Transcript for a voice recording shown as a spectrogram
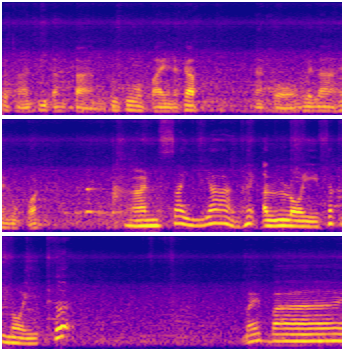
สถานที่ต่างๆ ทั่วๆไปนะครับอขอเวลาให้ลุงออสทานไส้ย่างให้อร่อยสักหน่อยเถอะบายบาย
